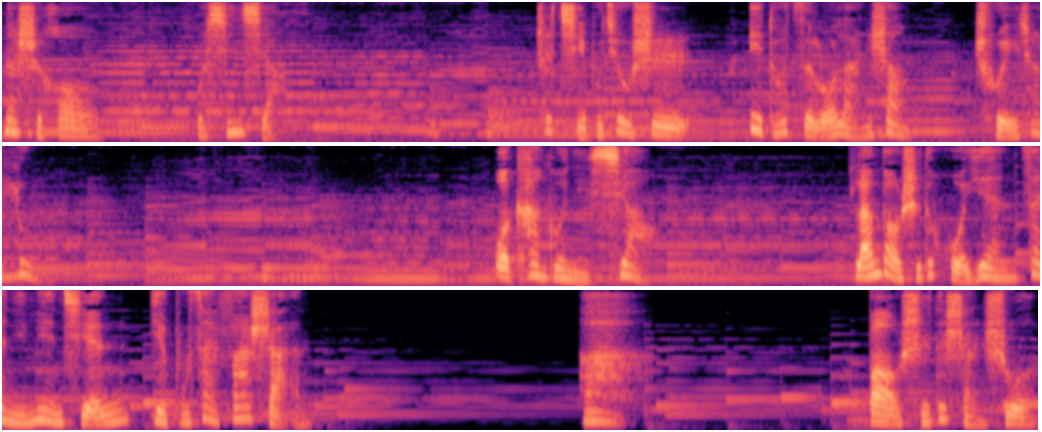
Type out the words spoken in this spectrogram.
那时候，我心想：这岂不就是一朵紫罗兰上垂着露？我看过你笑，蓝宝石的火焰在你面前也不再发闪。啊，宝石的闪烁，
